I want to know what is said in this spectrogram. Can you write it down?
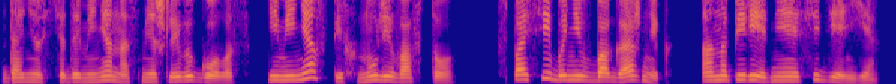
донесся до меня насмешливый голос, и меня впихнули в авто. Спасибо не в багажник, а на переднее сиденье.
